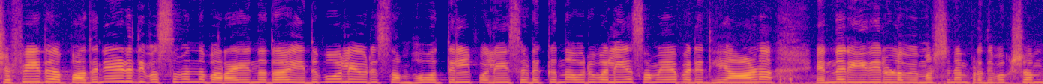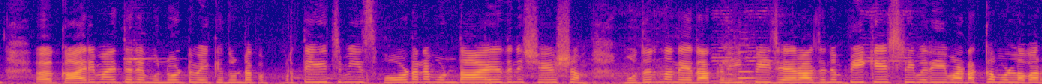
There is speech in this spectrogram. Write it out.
ഷഫീദ് പതിനേഴ് ദിവസം എന്ന് പറയുന്നത് ഇതുപോലെ ഒരു സംഭവത്തിൽ പോലീസ് എടുക്കുന്ന ഒരു വലിയ സമയപരിധിയാണ് എന്ന രീതിയിലുള്ള വിമർശനം പ്രതിപക്ഷം കാര്യമായി തന്നെ മുന്നോട്ട് വയ്ക്കുന്നുണ്ട്. പ്രത്യേകിച്ചും ഈ സ്ഫോടനം ഉണ്ടായതിനു ശേഷം മുതിർന്ന നേതാക്കൾ ഇ പി ജയരാജനും പി കെ ശ്രീമതിയും അടക്കമുള്ളവർ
